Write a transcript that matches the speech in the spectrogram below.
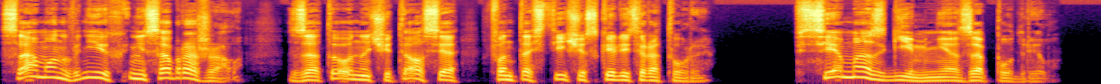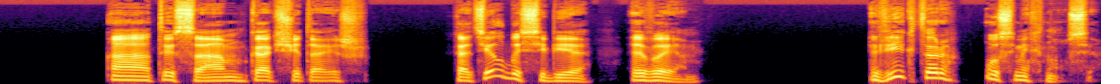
Сам он в них не соображал, зато начитался фантастической литературы. Все мозги мне запудрил. А ты сам как считаешь? Хотел бы себе ЭВМ? Виктор усмехнулся.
